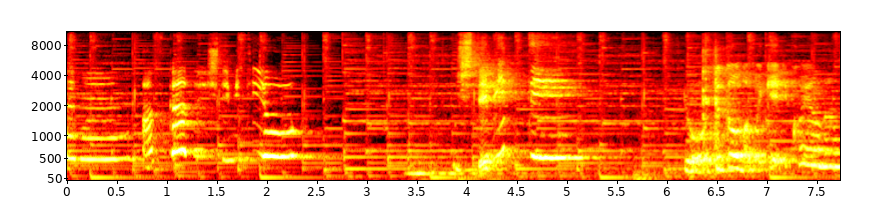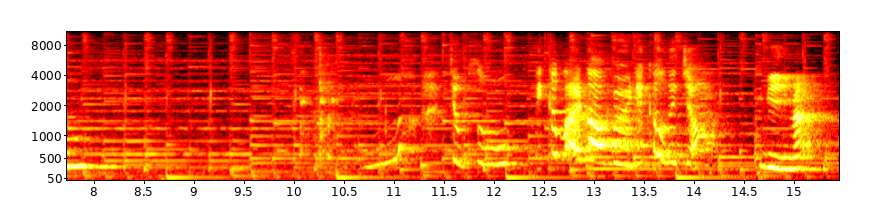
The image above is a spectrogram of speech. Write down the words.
tamam. Az kaldı işte bitiyor. İşte bitti. Yoğurdu dolaba geri koyalım. Çok soğuk. Ne kadar daha böyle kalacağım? Bilmem.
